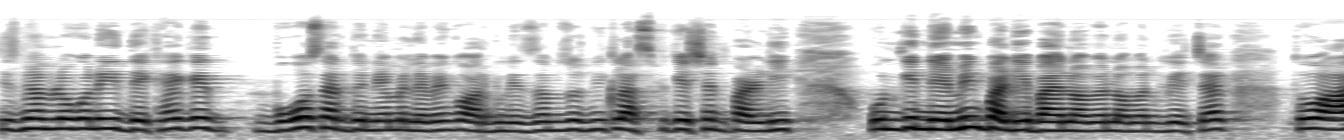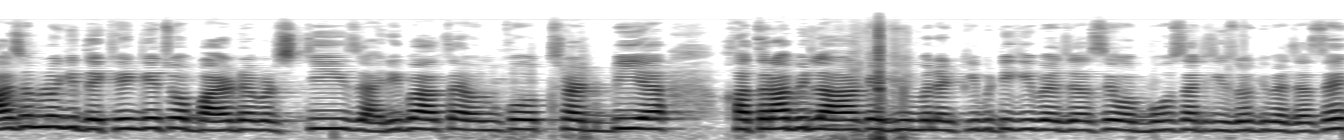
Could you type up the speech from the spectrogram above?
जिसमें हम लोगों ने ये देखा है कि बहुत सारी दुनिया में लिविंग ऑर्गेनिजम्स उनकी क्लासिफिकेशन पढ़ ली, उनकी नेमिंग पढ़ ली बायोनॉमल नॉमन तो आज हम लोग ये देखेंगे जो बायोडाइवर्सिटी ज़ाहिर बात है, उनको थ्रेड भी है, ख़तरा भी रहा कि ह्यूमन एक्टिविटी की वजह से और बहुत सारी चीज़ों की वजह से.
